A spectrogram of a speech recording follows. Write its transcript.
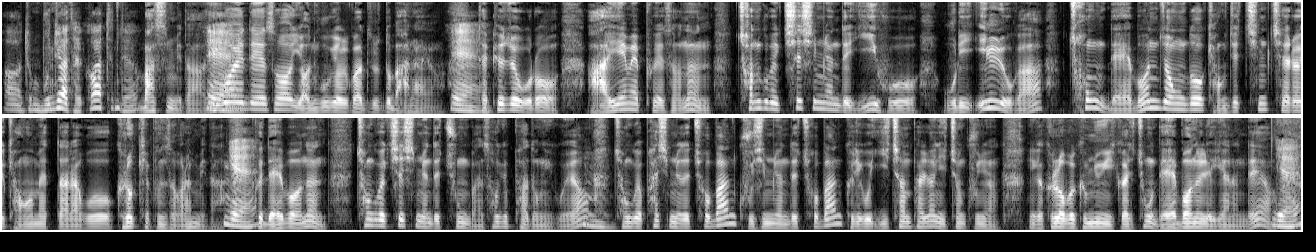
어, 좀 문제가 될 것 같은데요. 맞습니다. 예. 이거에 대해서 연구 결과들도 많아요. 예. 대표적으로 IMF에서는 1970년대 이후 우리 인류가 총 네 번 정도 경제 침체를 경험했다라고 그렇게 분석을 합니다. 예. 그네 번은 1970년대 중반 석유 파동이고요. 음. 1980년대 초반, 90년대 초반, 그리고 2008년, 2009년. 그러니까 글로벌 금융위기까지 총 네 번을 얘기하는데요. 예.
